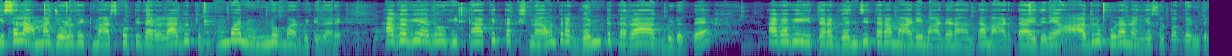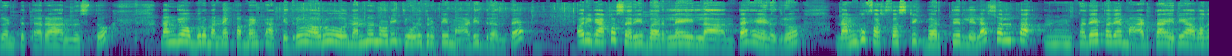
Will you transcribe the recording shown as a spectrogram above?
ಈ ಸಲ ಅಮ್ಮ ಜೋಳದ ಹಿಟ್ಟು ಮಾಡಿಸ್ಕೊಟ್ಟಿದ್ದಾರಲ್ಲ ಅದು ತುಂಬ ನುಣ್ಣಗೆ ಮಾಡಿಬಿಟ್ಟಿದ್ದಾರೆ. ಹಾಗಾಗಿ ಅದು ಹಿಟ್ಟು ಹಾಕಿದ ತಕ್ಷಣ ಒಂಥರ ಗಂಟು ಥರ ಆಗಿಬಿಡುತ್ತೆ. ಹಾಗಾಗಿ ಈ ಥರ ಗಂಜಿ ಥರ ಮಾಡಿ ಮಾಡೋಣ ಅಂತ ಮಾಡ್ತಾ ಇದ್ದೀನಿ. ಆದರೂ ಕೂಡ ನನಗೆ ಸ್ವಲ್ಪ ಗಂಟು ಗಂಟು ಥರ ಅನ್ನಿಸ್ತು. ನನಗೆ ಒಬ್ಬರು ಮೊನ್ನೆ ಕಮೆಂಟ್ ಹಾಕಿದ್ರು, ಅವರು ನನ್ನ ನೋಡಿ ಜೋಳದ ರೊಟ್ಟಿ ಮಾಡಿದ್ರಂತೆ. ಅವ್ರಿಗೆ ಯಾಕೋ ಸರಿ ಬರಲೇ ಇಲ್ಲ ಅಂತ ಹೇಳಿದ್ರು. ನನಗೂ ಫಸ್ಟ್ ಫಸ್ಟಿಗೆ ಬರ್ತಿರ್ಲಿಲ್ಲ. ಸ್ವಲ್ಪ ಪದೇ ಪದೇ ಮಾಡ್ತಾ ಇರಿ. ಆವಾಗ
